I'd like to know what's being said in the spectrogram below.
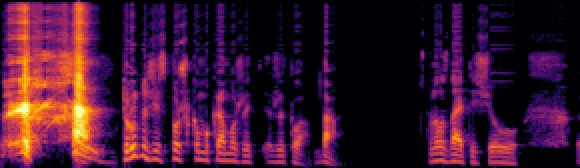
Труднощі з пошуком окремого житла. Да. Ну, знаєте, що е,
